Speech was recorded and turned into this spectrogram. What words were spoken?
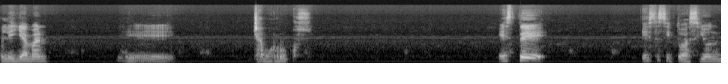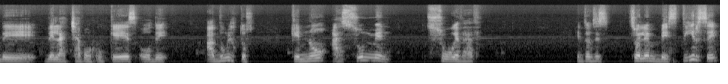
le llaman eh. Este, esta situación de, de la chaborruquez o de adultos que no asumen su edad, entonces suelen vestirse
